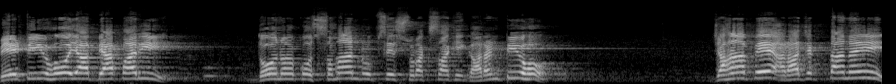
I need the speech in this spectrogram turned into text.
बेटी हो या व्यापारी, दोनों को समान रूप से सुरक्षा की गारंटी हो। जहाँ पे अराजकता नहीं,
